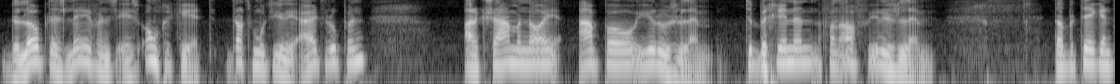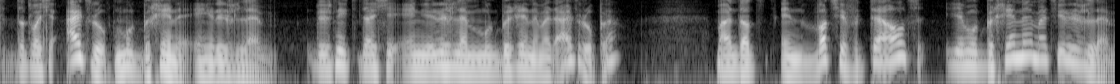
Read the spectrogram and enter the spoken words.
De loop des levens is omgekeerd. Dat moeten jullie uitroepen. Arxamenoi apo Jeruzalem. Te beginnen vanaf Jeruzalem. Dat betekent dat wat je uitroept moet beginnen in Jeruzalem. Dus niet dat je in Jeruzalem moet beginnen met uitroepen, maar dat in wat je vertelt, je moet beginnen met Jeruzalem.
